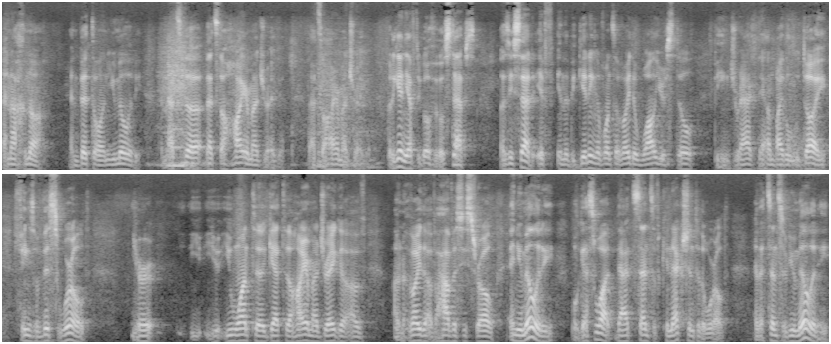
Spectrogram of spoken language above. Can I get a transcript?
and Achna and Bittel and humility. And that's the that's the higher Madrega. That's the higher Madrega. But again, you have to go through those steps. As he said, if in the beginning of one's Avodah, while you're still being dragged down by the Ludai, things of this world, you're you, you want to get to the higher madrega of an avodah of Havas Yisrael and humility, well, guess what? That sense of connection to the world and that sense of humility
